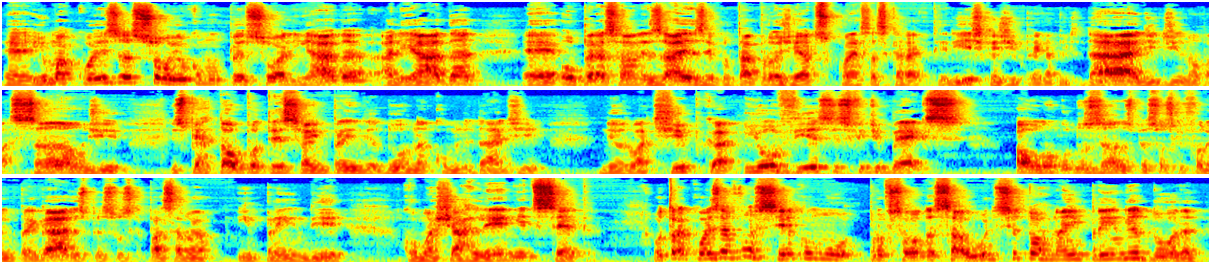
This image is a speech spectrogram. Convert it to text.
É, e uma coisa sou eu como pessoa alinhada, aliada, é, operacionalizar executar projetos com essas características de empregabilidade, de inovação, de despertar o potencial empreendedor na comunidade neuroatípica e ouvir esses feedbacks ao longo dos anos, pessoas que foram empregadas, pessoas que passaram a empreender, como a Charlene, etc. Outra coisa é você, como profissional da saúde, se tornar empreendedora.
